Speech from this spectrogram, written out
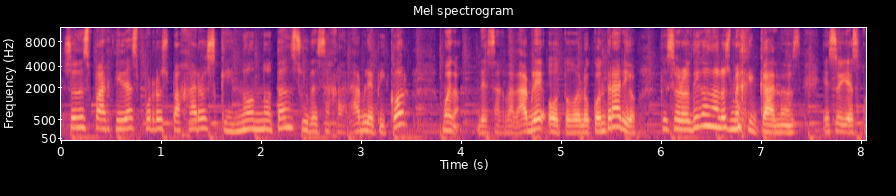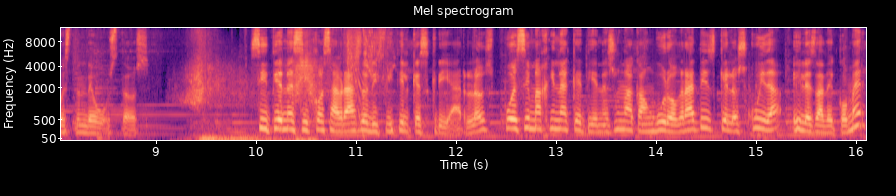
son esparcidas por los pájaros que no no notan su desagradable picor. Bueno, desagradable o todo lo contrario, que se lo digan a los mexicanos, eso ya es cuestión de gustos. Si tienes hijos sabrás lo difícil que es criarlos, pues imagina que tienes una canguro gratis que los cuida y les da de comer.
